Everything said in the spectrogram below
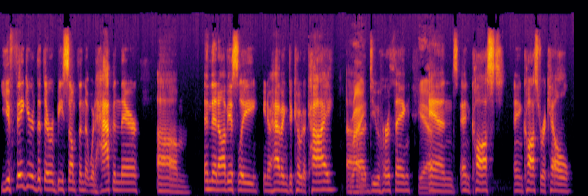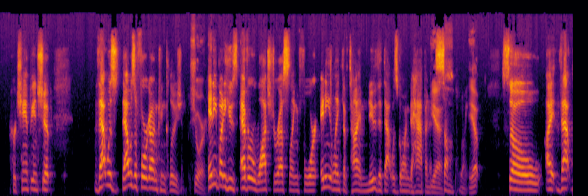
you figured that there would be something that would happen there. Um, and then obviously, you know, having Dakota Kai uh, Right. do her thing Yeah. and and cost and cost Raquel her championship. That was that was a foregone conclusion sure. anybody who's ever watched wrestling for any length of time knew that that was going to happen at Yes. some point. Yep. So I that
